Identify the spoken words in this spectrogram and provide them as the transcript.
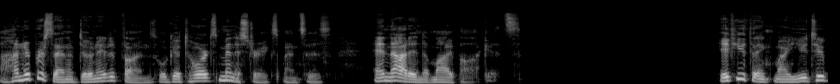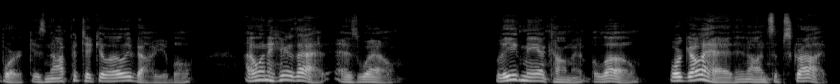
100% of donated funds will go towards ministry expenses and not into my pockets. If you think my YouTube work is not particularly valuable, I want to hear that as well. Leave me a comment below or go ahead and unsubscribe.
